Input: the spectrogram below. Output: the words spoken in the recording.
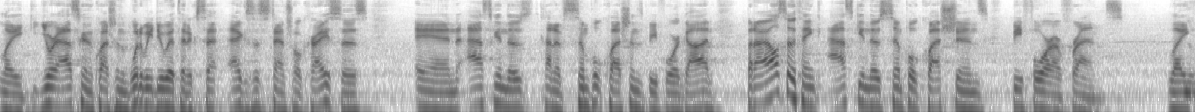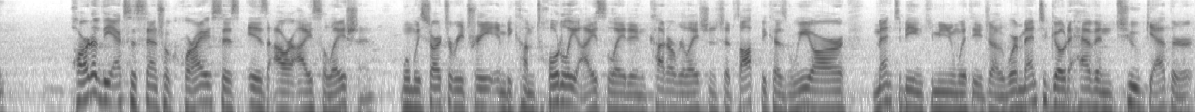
like you were asking the question, what do we do with an existential crisis? and asking those kind of simple questions before God. But I also think asking those simple questions before our friends. Like mm-hmm. part of the existential crisis is our isolation. When we start to retreat and become totally isolated and cut our relationships off because we are meant to be in communion with each other. We're meant to go to heaven together.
